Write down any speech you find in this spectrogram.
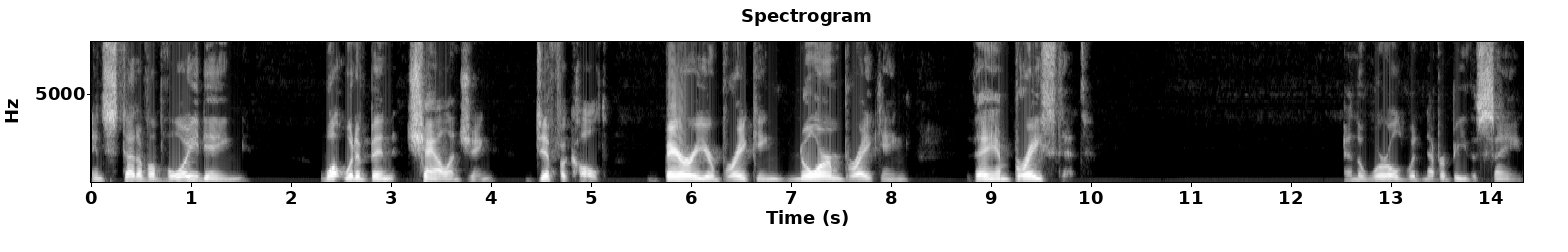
instead of avoiding what would have been challenging, difficult, barrier breaking, norm breaking, they embraced it. And the world would never be the same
